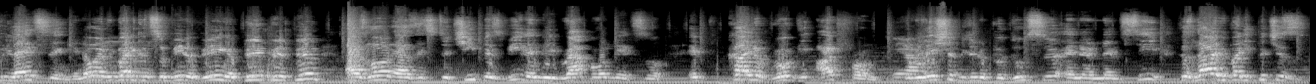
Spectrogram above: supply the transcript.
freelancing. You know, everybody can submit a beat, a beat, beat, beat, as long as it's the cheapest beat and they rap on it. So it kind of broke the art form, Yeah. the relation between the producer and an MC, because now everybody pitches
